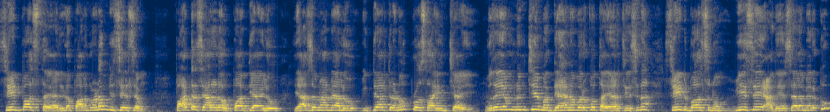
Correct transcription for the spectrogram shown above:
సీడ్ బాల్స్ తయారీలో పాల్గొనడం విశేషం. పాఠశాలల ఉపాధ్యాయులు యాజమాన్యాలు విద్యార్థులను ప్రోత్సహించాయి. ఉదయం నుంచి మధ్యాహ్నం వరకు తయారు చేసిన స్ట్రీట్ బాల్స్ను వీసే ఆదేశాల మేరకు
